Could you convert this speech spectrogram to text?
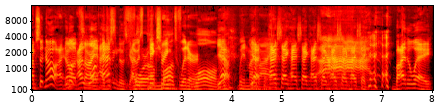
I'm so no. I, No, look, I'm I love I having just- those I was For a picturing month Twitter. long. yeah, in my yeah. mind. Hashtag, hashtag, hashtag, hashtag, hashtag. Ah. By the way,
